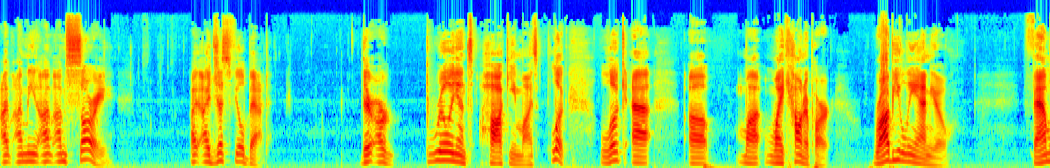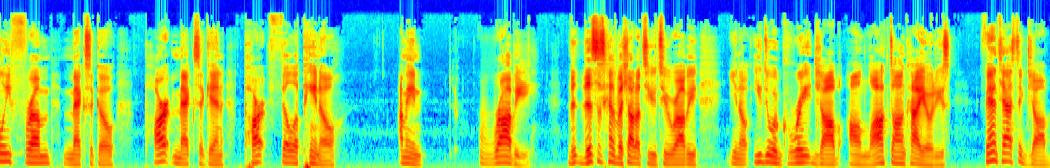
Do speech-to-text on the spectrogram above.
I, I mean, I'm, I'm sorry. I, I just feel bad. There are brilliant hockey minds. Look, look at uh, my my counterpart, Robbie Leano, family from Mexico, part Mexican, part Filipino. I mean, Robbie, th- this is kind of a shout out to you too, Robbie. You know, you do a great job on Locked On Coyotes. Fantastic job.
